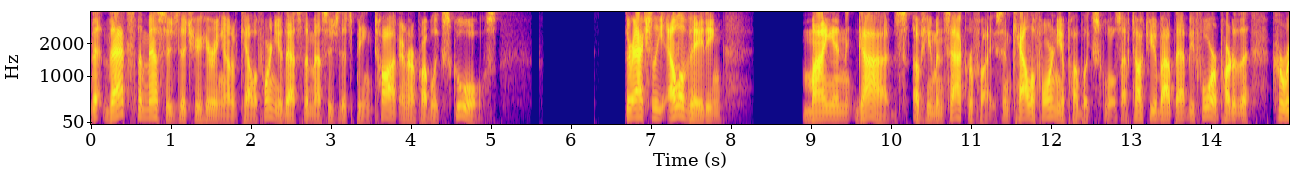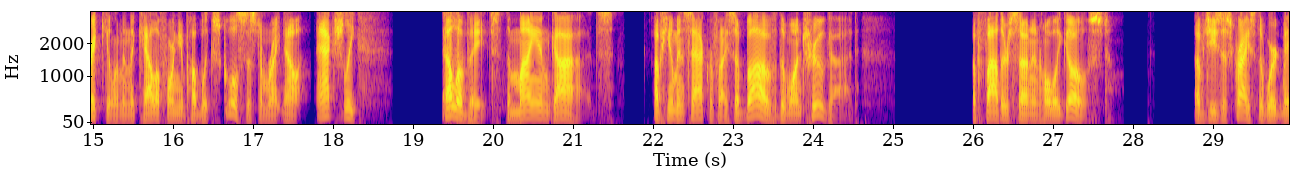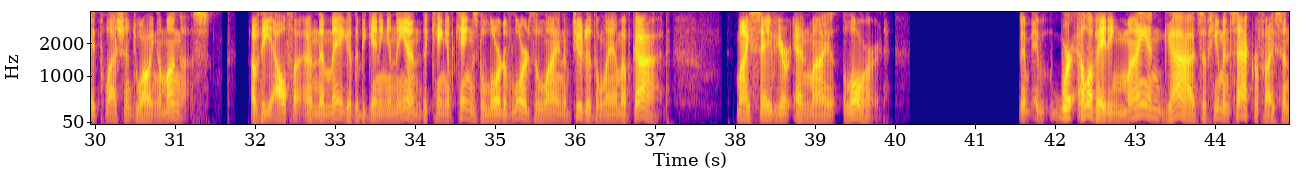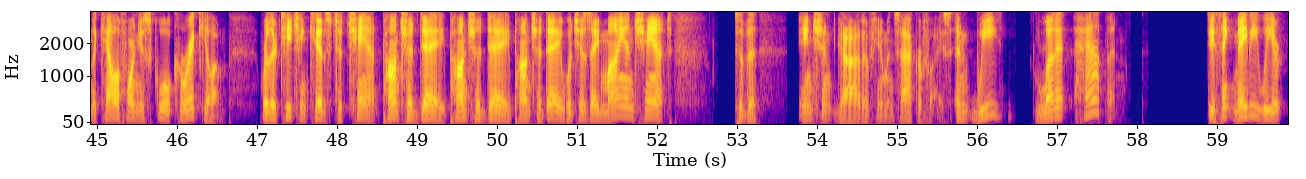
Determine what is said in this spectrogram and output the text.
That, that's the message that you're hearing out of California. That's the message that's being taught in our public schools. They're actually elevating Mayan gods of human sacrifice in California public schools. I've talked to you about that before. Part of the curriculum in the California public school system right now actually elevates the Mayan gods of human sacrifice above the one true God of Father, Son, and Holy Ghost of Jesus Christ, the Word made flesh and dwelling among us, of the Alpha and the Omega, the beginning and the end, the King of kings, the Lord of lords, the Lion of Judah, the Lamb of God, my Savior and my Lord. We're elevating Mayan gods of human sacrifice in the California school curriculum, where they're teaching kids to chant Pancha Day, Pancha Day, Pancha Day, which is a Mayan chant to the ancient god of human sacrifice. And we let it happen. Do you think maybe we are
